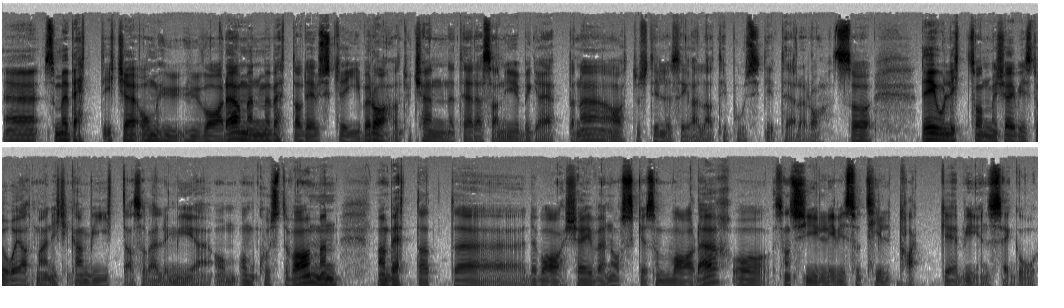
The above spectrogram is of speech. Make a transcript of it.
Eh, så vi vet ikke om hun, hun, var der, men vi vet av det hun skriver, da, at hun kjenner til disse nye begrepene, og at hun stiller seg relativt positivt til det. da. Så det er jo litt sånn med skeiv historie at man ikke kan vite så veldig mye om, om hvordan det var, men man vet at uh, det var skeive norske som var der, og sannsynligvis så tiltrakk byen seg god.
